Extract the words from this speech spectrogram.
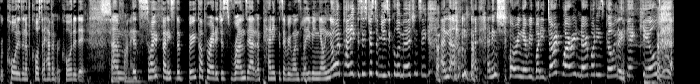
recorders, and of course they haven't recorded it. So Um, funny. It's so funny. So the booth operator just runs out in a panic as everyone's leaving, yelling, "No one panic! This is just a musical emergency!" and um, and ensuring everybody, "Don't worry, nobody's going to get killed."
